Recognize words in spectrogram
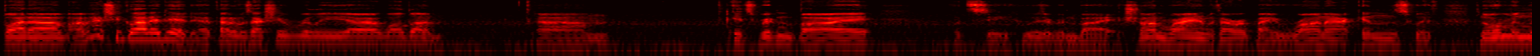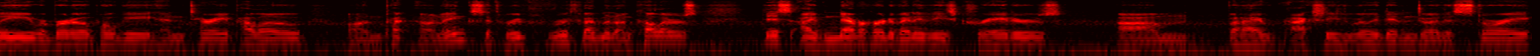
but um, I'm actually glad I did. I thought it was actually really uh, well done. Um, it's written by, let's see, who is it written by? Sean Ryan with artwork by Ron Ackins with Norman Lee, Roberto Poggi, and Terry Pallot on on inks with Ruth, Ruth Redmond on colors. This I've never heard of any of these creators, um, but I actually really did enjoy this story.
